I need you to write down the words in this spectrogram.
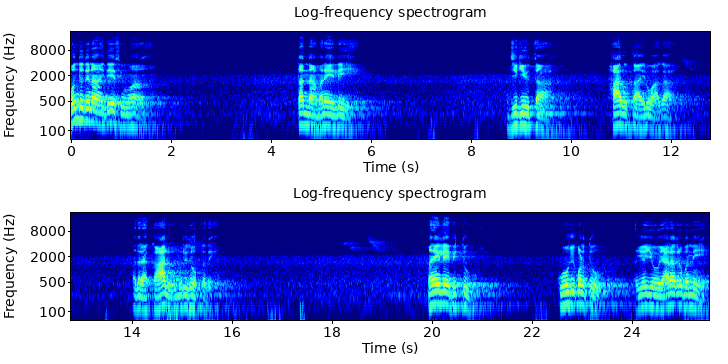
ಒಂದು ದಿನ ಇದೇ ಸಿಂಹ ತನ್ನ ಮನೆಯಲ್ಲಿ ಜಿಗಿಯುತ್ತಾ, ಹಾರುತ್ತಾ ಇರುವಾಗ ಅದರ ಕಾಲು ಮುರಿದು ಹೋಗ್ತದೆ ಮನೆಯಲ್ಲೇ ಬಿತ್ತು, ಕೂಗಿಕೊಳ್ತು, ಅಯ್ಯಯ್ಯೋ, ಯಾರಾದರೂ ಬನ್ನಿ.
